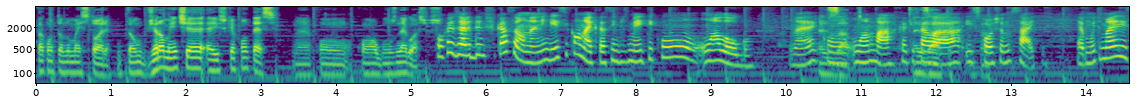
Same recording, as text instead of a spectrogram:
tá contando uma história. Então, geralmente é, é isso que acontece. Né, com, com alguns negócios. Porque gera identificação, né? Ninguém se conecta simplesmente com uma logo, né? Exato. Com uma marca que está lá exposta Exato. no site. É muito mais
